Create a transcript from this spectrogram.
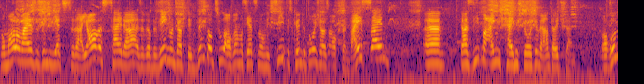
Normalerweise sind die jetzt zu der Jahreszeit, ja, also wir bewegen uns auf den Winter zu, auch wenn man es jetzt noch nicht sieht. Es könnte durchaus auch schon weiß sein. Äh, da sieht man eigentlich keine Störche mehr in Deutschland. Warum?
